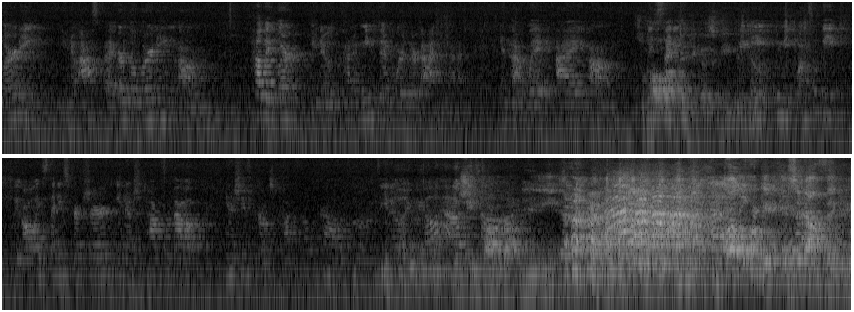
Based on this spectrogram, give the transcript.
learning, you know, aspect, or the learning, um, how they learn, you know, kind of meet them where they're at in that, in that way. I, um. So we how study- often do you guys meet with We them? meet, we meet once a week. We always study scripture. You know, she talks about, you know, she's a girl, she talks about problems, you know, like we talk about me? She does. Oh, okay, you can sit down, thank you.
